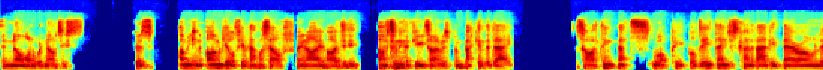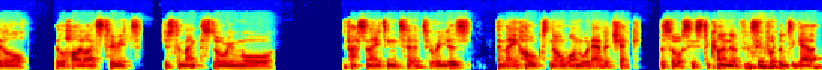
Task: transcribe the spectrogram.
and no one would notice. Because, I mean, I'm guilty of that myself. I mean, I, I did it, I've done it a few times but back in the day. So I think that's what people did. They just kind of added their own little little highlights to it just to make the story more fascinating to, to readers. And they hoped no one would ever check the sources to kind of to put them together.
